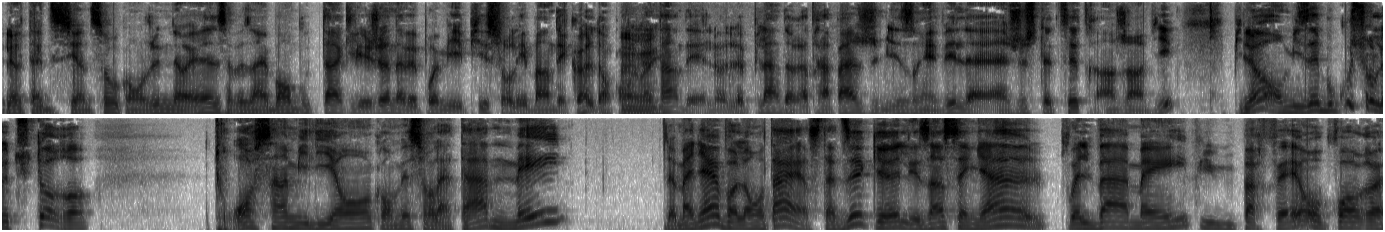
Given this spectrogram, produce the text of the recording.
Là, tu additionnes ça au congé de Noël, ça faisait un bon bout de temps que les jeunes n'avaient pas mis les pieds sur les bancs d'école, donc on ah attendait le plan de rattrapage du ministre Drainville à, juste titre en janvier. Puis là, on misait beaucoup sur le tutorat. 300 millions qu'on met sur la table, mais de manière volontaire. C'est-à-dire que les enseignants pouvaient lever la main, puis parfait, on va pouvoir euh,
